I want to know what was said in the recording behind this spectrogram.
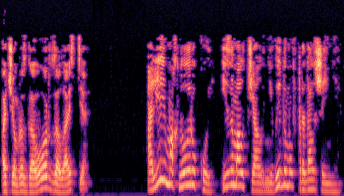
О чем разговор, залазьте. Аллея махнула рукой и замолчала, не выдумав продолжения. —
